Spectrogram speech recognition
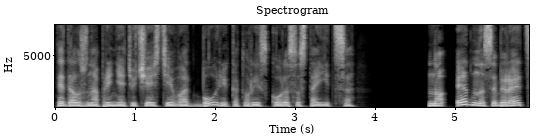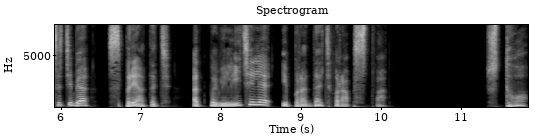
Ты должна принять участие в отборе, который скоро состоится. Но Эдна собирается тебя спрятать от повелителя и продать в рабство. Что?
